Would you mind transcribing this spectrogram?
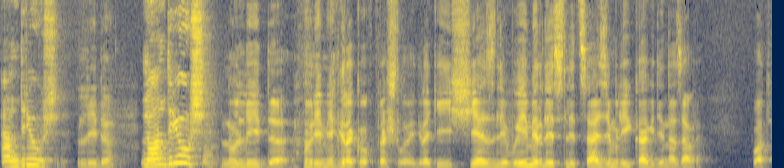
Андрюша. Лида. Ну, Андрюша. Ну, Лида, время игроков прошло. Игроки исчезли, вымерли с лица земли, как динозавры. Вот.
